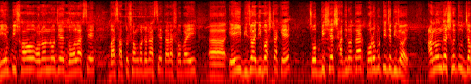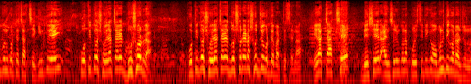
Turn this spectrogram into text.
বিএনপি সহ অন্যান্য যে দল আছে বা ছাত্র সংগঠন আছে, তারা সবাই এই বিজয় দিবসটাকে চব্বিশের স্বাধীনতার পরবর্তী যে বিজয়, আনন্দের সহিত উদযাপন করতে চাচ্ছে। কিন্তু এই পতিত স্বৈরাচারের দোসররা পতিত স্বৈরাচারের দোষরা এটা সহ্য করতে পারতেছে না। এরা চাচ্ছে দেশের আইনশৃঙ্খলা পরিস্থিতিকে অবনতি করার জন্য।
